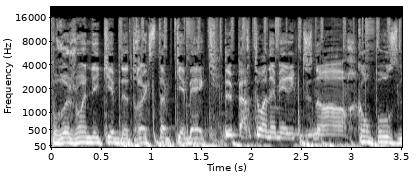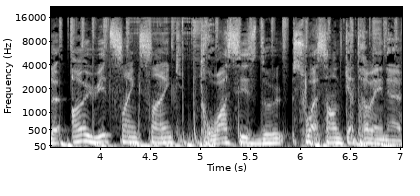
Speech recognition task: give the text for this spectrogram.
Pour rejoindre l'équipe de Truck Stop Québec, de partout en Amérique du Nord, compose le 1-855-362-6089.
